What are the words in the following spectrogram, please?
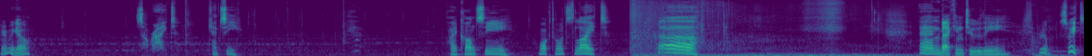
Here we go. Can't see. I can't see. Walk towards the light. Ah! And back into the room. Sweet.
